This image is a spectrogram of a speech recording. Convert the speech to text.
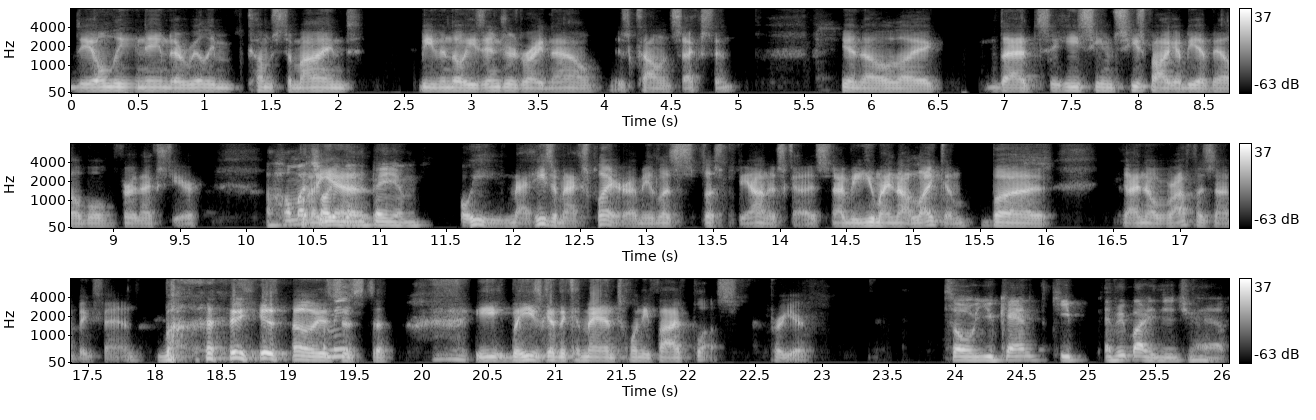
the only name that really comes to mind, even though he's injured right now, is Collin Sexton. You know, like that he seems he's probably gonna be available for next year. How much but, are yeah, you to pay him? Oh, he, he's a max player. I mean, let's let's be honest, guys. I mean, you might not like him, but I know Rafa's not a big fan. But you know, it's I mean, just a, he. But he's to command twenty five plus per year. So you can't keep everybody that you have.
